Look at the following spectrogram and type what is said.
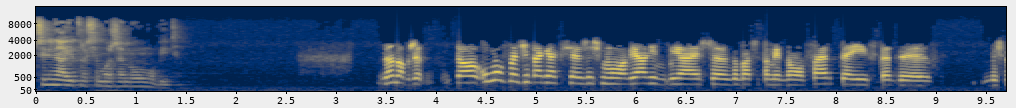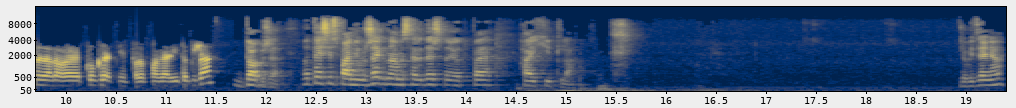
czyli na jutro się możemy umówić. No dobrze, to umówmy się tak, jak się żeśmy umawiali. Ja jeszcze zobaczę tam jedną ofertę i wtedy byśmy na- konkretnie porozmawiali, dobrze? Dobrze, no to ja się z Panią żegnam, serdeczne JP, Hi Hitler. Do widzenia.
